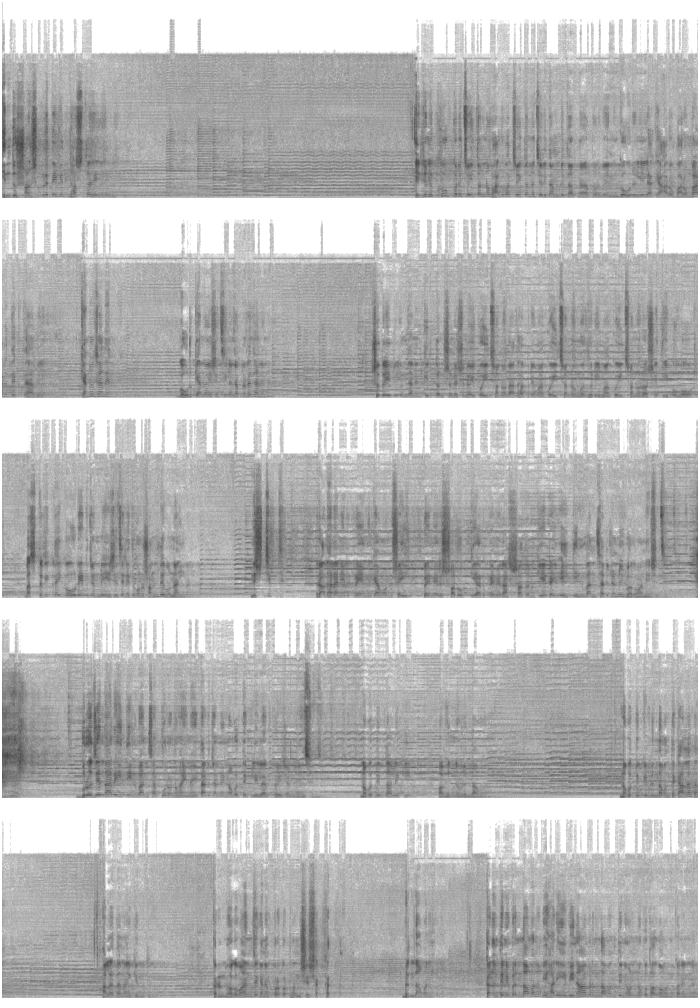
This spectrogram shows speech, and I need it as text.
হিন্দু সংস্কৃতি বিধ্বস্ত হয়ে এই জন্য খুব করে চৈতন্য, ভাগবত চৈতন্য চরিতামৃত আপনারা পড়বেন। গৌরলীলাকে আরও বারংবার দেখতে হবে। কেন জানেন? গৌর কেন এসেছিলেন আপনারা জানেন? শুধু এইটুকুন জানেন, কীর্তন শুনে শুনে ওই কৈছন রাধা প্রেমা, কৈছন মধুরিমা, কৈছন রসেতি ভোর। বাস্তবিক তাই গৌর এর জন্যই এসেছেন, এতে কোনো সন্দেহ নাই। নিশ্চিত রাধারানীর প্রেম কেমন, সেই প্রেমের স্বরূপ কি আর প্রেমের আস্বাদন কি, এটাই এই তিন বাঞ্ছার জন্যই ভগবান এসেছেন। ব্রজে তার এই তিন বাঞ্ছা পূরণ হয় নাই, তার জন্যই নবদ্বীপ লীলার প্রয়োজন হয়েছে। নবদ্বীপ তাহলে কি? অভিন্ন বৃন্দাবন। নবদ্বীপ কি বৃন্দাবন থেকে আলাদা? আলাদা নয় কিন্তু। কারণ ভগবান যেখানে প্রকট হন, সে সাক্ষাৎ বৃন্দাবন। কারণ তিনি বৃন্দাবন, বিহারী বিনা বৃন্দাবন তিনি অন্য কোথাও গমন করেন না।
